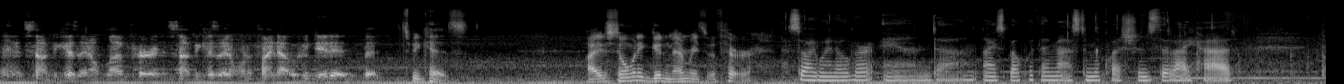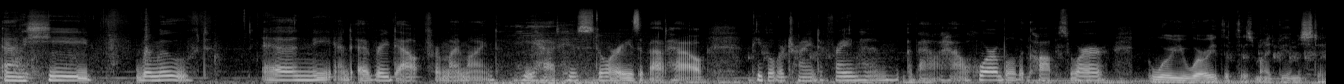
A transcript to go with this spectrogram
and it's not because I don't love her, and it's not because I don't want to find out who did it, but it's because I have so many good memories with her. So I went over and uh, I spoke with him, asked him the questions that I had, and he removed any and every doubt from my mind. He had his stories about how people were trying to frame him, about how horrible the cops were. Were you worried that this might be a mistake?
